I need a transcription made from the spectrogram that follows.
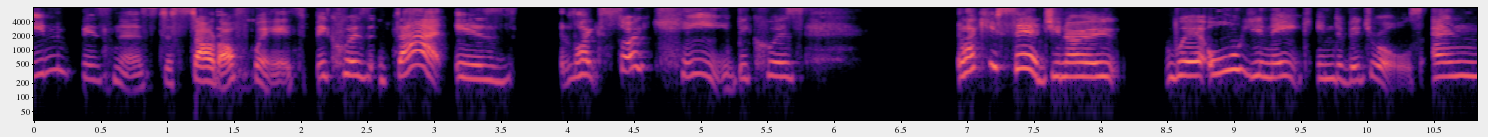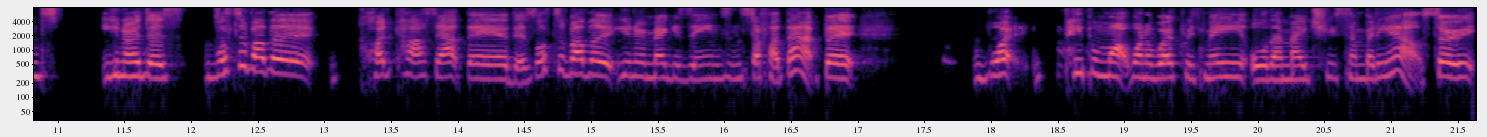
in business to start off with? Because that is like so key because like you said, you know, we're all unique individuals and you know there's lots of other podcasts out there. There's lots of other you know magazines and stuff like that. But what people might want to work with me or they may choose somebody else. So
